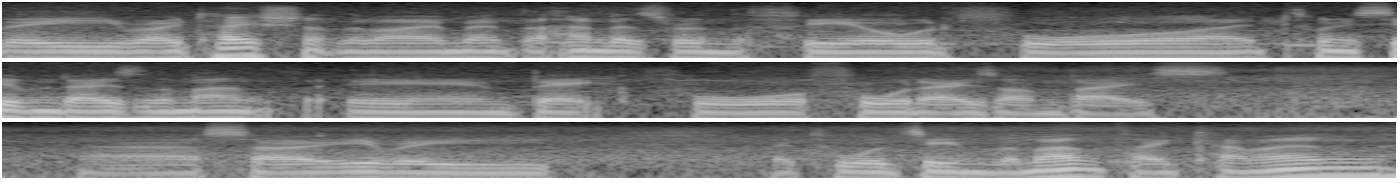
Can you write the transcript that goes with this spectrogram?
The rotation at the moment, the hunters are in the field for 27 days of the month and back for four days on base. Uh, so every uh, towards the end of the month they come in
